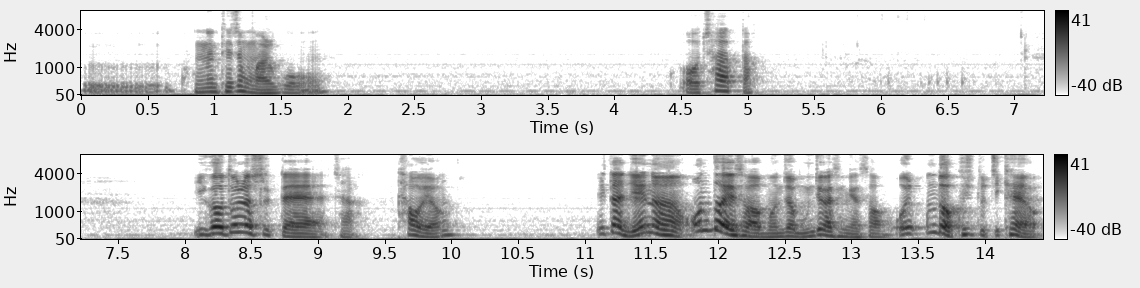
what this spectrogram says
그 공랭 대장 말고 어 찾았다. 이거 돌렸을 때 자 타워형 일단 얘는 온도에서 먼저 문제가 생겨서 어, 온도가 90도 찍혀요.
